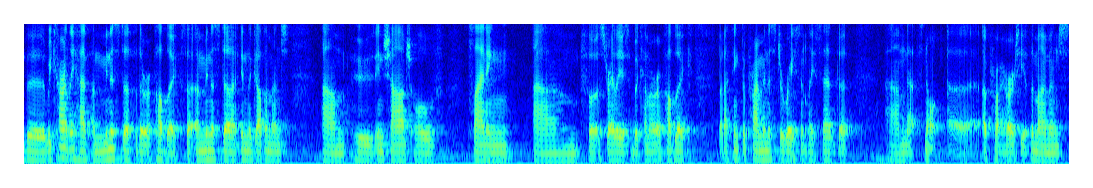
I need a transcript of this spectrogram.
the, we currently have a minister for the republic, so a minister in the government um, who's in charge of planning um, for Australia to become a republic. But I think the Prime Minister recently said that um, that's not a priority at the moment.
